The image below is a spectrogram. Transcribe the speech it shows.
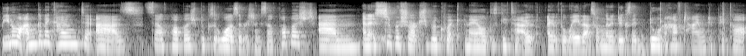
But you know what, I'm gonna count it as self-published because it was originally self-published. Um, and it's super short, super quick, and I'll just get it out, out of the way. That's what I'm gonna do because I don't have time to pick up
